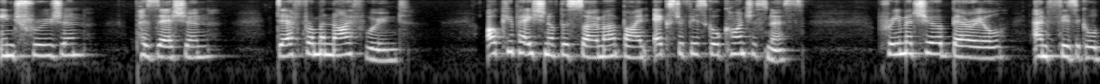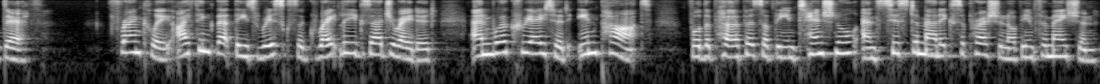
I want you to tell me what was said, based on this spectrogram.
intrusion, possession, death from a knife wound, occupation of the soma by an extraphysical consciousness, premature burial, and physical death. Frankly, I think that these risks are greatly exaggerated and were created in part for the purpose of the intentional and systematic suppression of information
